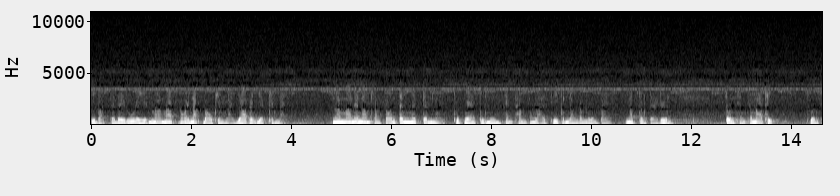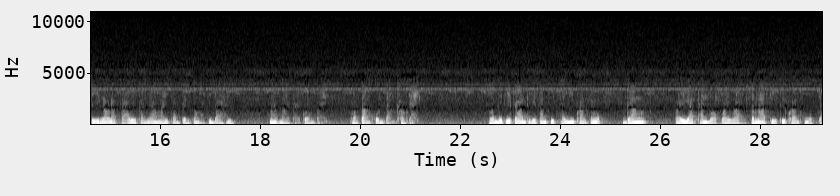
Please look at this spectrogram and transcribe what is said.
ฏิบัติและได้รู้ได้เห็นมามากน้อยหนักเบาเพียงไหนยาละเอียดเพียงไหน นำมาแนะนำสั่งสอนเต็มเม็ดเต็มหน่วย ทุกแง่ทุกมุมแห่งธรรมทั้งหลายที่กำลังดำเนินไป นับตั้งแต่เริ่ม ต้นแห่งสมาธิ ส่วนศีลเรารักษาด้วยกันแล้วไม่จำเป็นต้องอธิบายให้มากมายกายกองไป เพราะต่างคนต่างเข้าใจ ส่วนวิธีการที่จะทำจิตให้มีความสงบ ดังปริยัติท่านบอกไว้ว่า สมาธิคือความสงบใจ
